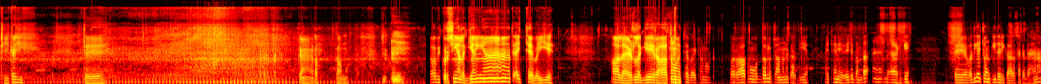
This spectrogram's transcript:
ਠੀਕ ਹੈ ਜੀ। ਤੇ ਘੈਂਟ ਕੰਮ। ਉਹ ਵੀ ਕੁਰਸੀਆਂ ਲੱਗੀਆਂ ਹੋਈਆਂ ਤੇ ਇੱਥੇ ਬਈਏ ਆ ਲਾਈਟ ਲੱਗੀ ਰਾਤ ਨੂੰ ਇੱਥੇ ਬੈਠਣ ਨੂੰ, ਪਰ ਰਾਤ ਨੂੰ ਉਧਰ ਨੂੰ ਚਾਨਣ ਕਰਦੀ ਹੈ ਇੱਥੇ ਹਨੇਰੇ 'ਚ ਬੰਦਾ ਐ ਬੈਠ ਕੇ ਤੇ ਵਧੀਆ ਚੌਂਕੀਦਾਰੀ ਕਰ ਸਕਦਾ ਹੈ ਨਾ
